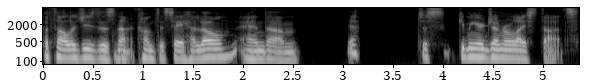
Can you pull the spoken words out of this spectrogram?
pathologies does not come to say hello. And um, yeah, just give me your generalized thoughts.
